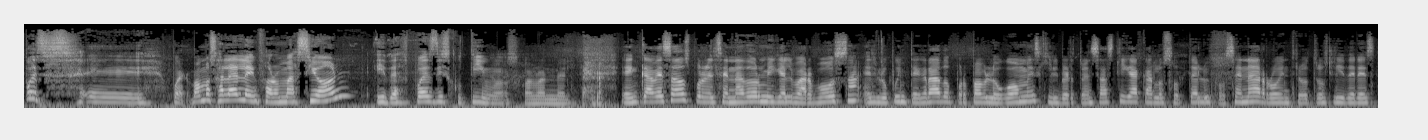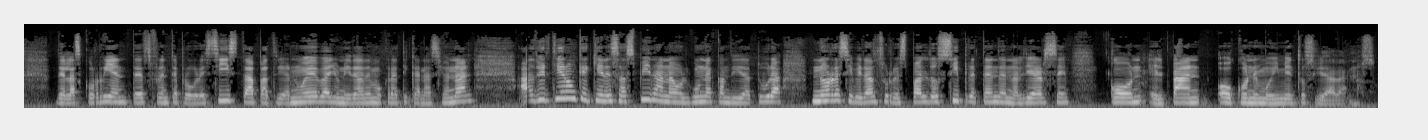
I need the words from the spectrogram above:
Pues, eh, bueno, vamos a leer la información y después discutimos, Juan Manuel. Encabezados por el senador Miguel Barbosa, el grupo integrado por Pablo Gómez, Gilberto Enzástiga, Carlos Sotelo y José Narro, entre otros líderes de las corrientes Frente Progresista, Patria Nueva y Unidad Democrática Nacional, advirtieron que quienes aspiran a alguna candidatura no recibirán su respaldo si pretenden aliarse con el PAN o con el Movimiento Ciudadanos.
